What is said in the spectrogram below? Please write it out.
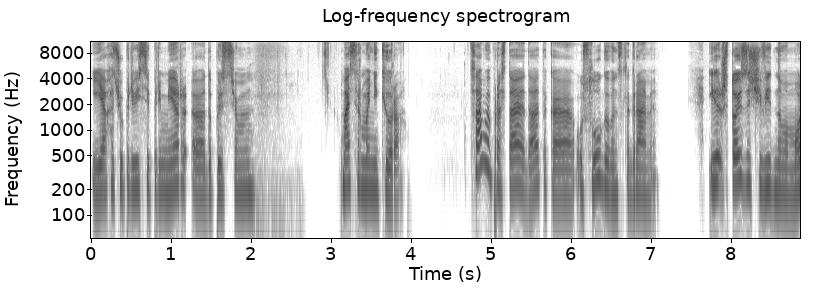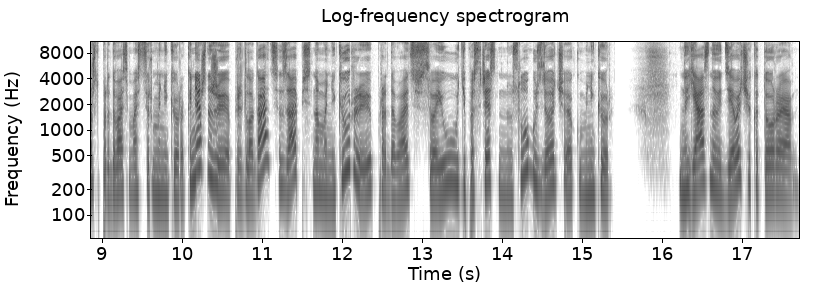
И я хочу привести пример, э, допустим, мастер маникюра. Самая простая, да, такая услуга в Инстаграме. И что из очевидного может продавать мастер маникюра? Конечно же, предлагать запись на маникюр и продавать свою непосредственную услугу, сделать человеку маникюр. Но я знаю девочек, которые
